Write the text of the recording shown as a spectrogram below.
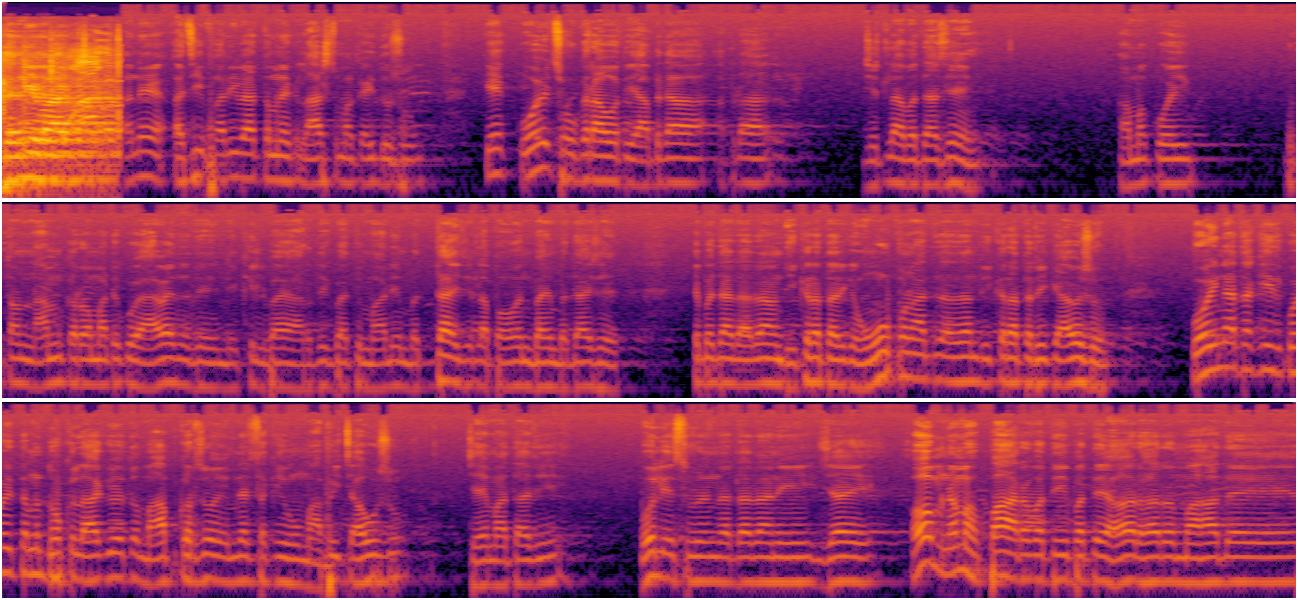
ધન્યવાદ. અને હજી ફરી વાત તમને લાસ્ટમાં કહી દઉં છું કે કોઈ છોકરાઓથી આ બધા આપણા જેટલા બધા છે આમાં કોઈ પોતાનું નામ કરવા માટે કોઈ આવે નથી. નિખિલભાઈ હાર્દિકભાઈથી માંડીને બધા જેટલા પવનભાઈ બધા છે એ બધા દાદાના દીકરા તરીકે હું પણ આજે દાદાના દીકરા તરીકે આવ્યો છું. કોઈના થકી કોઈ તમને દુઃખ લાગ્યું હોય તો માફ કરજો. એમને થકી હું માફી ચાહું છું. જય માતાજી. બોલીએ સુરેન્દ્ર દાદાની જય. ઓમ નમઃ પાર્વતી પતે હર હર મહાદેવ.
